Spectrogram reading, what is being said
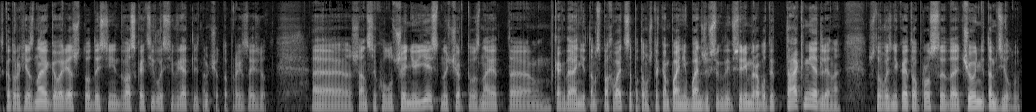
с которых я знаю, говорят, что Destiny 2 скатилась и вряд ли там что-то произойдет. Э, шансы к улучшению есть, но черт его знает, э, когда они там спохватятся, потому что компания Bungie все, все время работает так медленно, что возникают вопросы, да, что они там делают.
